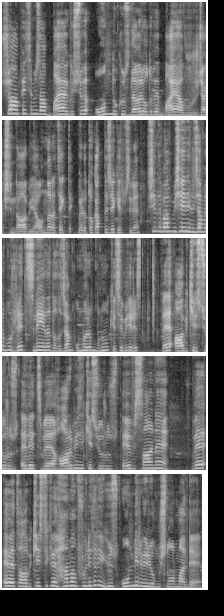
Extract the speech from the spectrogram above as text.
Şu an petimiz abi bayağı güçlü ve 19 level oldu ve bayağı vuracak şimdi abi ya. Onlara tek tek böyle tokatlayacak hepsini. Şimdi ben bir şey deneyeceğim ve bu Red Snail'e dalacağım. Umarım bunu kesebiliriz. Ve abi kesiyoruz. Evet be harbi kesiyoruz. Efsane. Ve evet abi kestik ve hemen fullledi ve 111 veriyormuş normalde.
